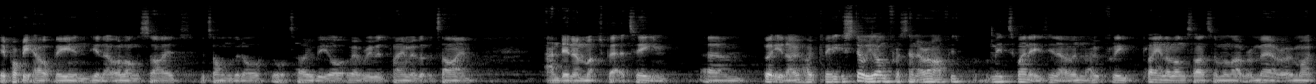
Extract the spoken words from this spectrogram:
it probably helped being you know alongside Vertonghen or, or Toby or whoever he was playing with at the time and in a much better team. Um, but you know, hopefully he's still young for a centre half. He's mid twenties, you know, and hopefully playing alongside someone like Romero might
